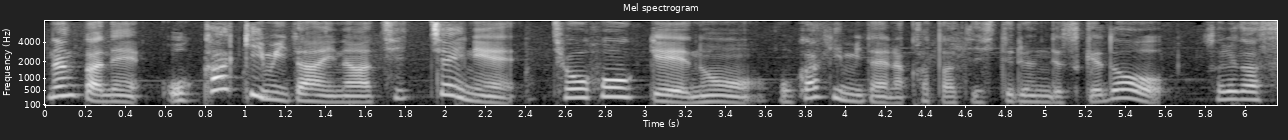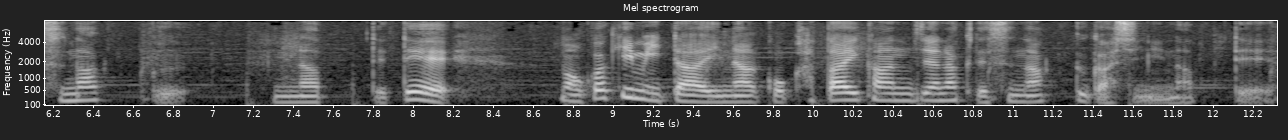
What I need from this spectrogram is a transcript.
なんかねおかきみたいなちっちゃいね長方形のおかきみたいな形してるんですけどそれがスナックになってて、まあ、おかきみたいなこう硬い感じじゃなくてスナック菓子になって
